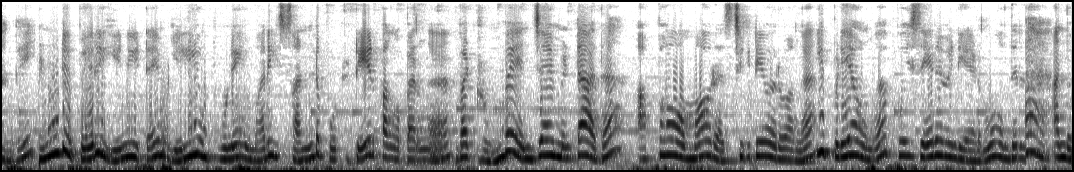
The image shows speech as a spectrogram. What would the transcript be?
தங்க ரெண்டு பேரும் எனி டைம் எலியும் பூனையும் மாதிரி சண்டை போட்டுட்டே இருப்பாங்க பாருங்க. பட் ரொம்ப என்ஜாய்மெண்டா அத அப்பாவும் அம்மாவும் ரசிச்சுக்கிட்டே வருவாங்க. இப்படியே அவங்க போய் சேர வேண்டிய இடமும் வந்துருது. அந்த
